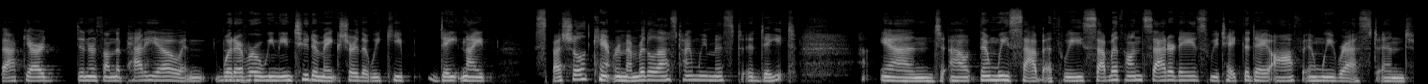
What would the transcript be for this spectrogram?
backyard dinners on the patio and whatever mm-hmm. we need to to make sure that we keep date night special. Can't remember the last time we missed a date. And uh, then we Sabbath. We Sabbath on Saturdays. We take the day off and we rest and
